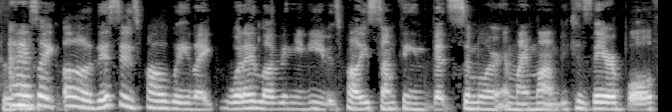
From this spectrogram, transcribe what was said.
So and I was like, oh, this is probably like what I love in Yaniv is probably something that's similar in my mom because they are both,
